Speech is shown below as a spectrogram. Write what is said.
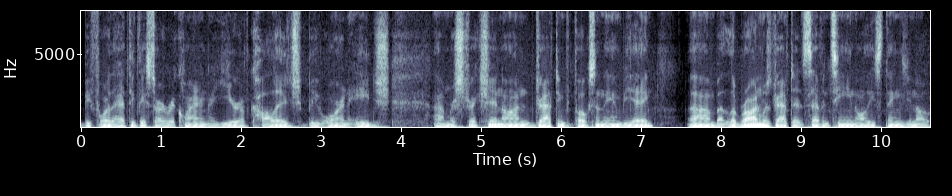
before that, I think they started requiring a year of college or an age um, restriction on drafting folks in the NBA. Um, but LeBron was drafted at 17. All these things, you know,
